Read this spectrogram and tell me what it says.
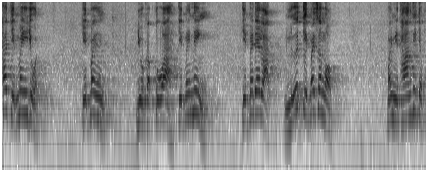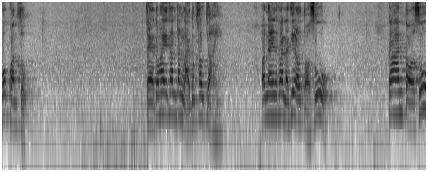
ถ้าจิตไม่หยุด จิตไม่อยู่กับตัว จิตไม่นิ่ง จิตไม่ได้หลัก หรือจิตไม่สงบ ไม่มีทางที่จะพบความสุข แต่ต้องให้ท่านทั้งหลายต้องเข้าใจ เพราะในขณะที่เราต่อสู้ การต่อสู้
